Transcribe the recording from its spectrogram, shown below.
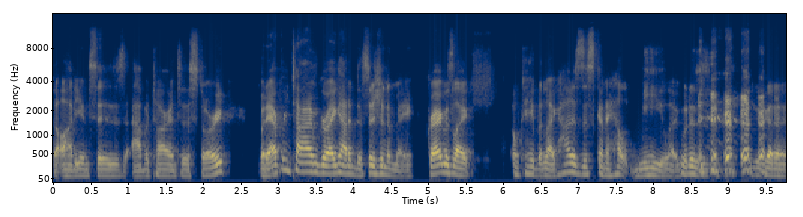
the audience's avatar into the story. But every time Greg had a decision to make, Greg was like, okay, but like, how is this gonna help me? Like, what is it gonna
